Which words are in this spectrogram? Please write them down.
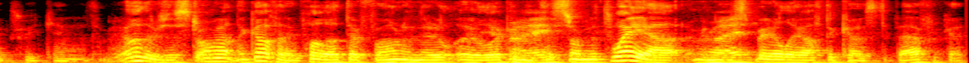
next weekend. And somebody, oh, there's a storm out in the Gulf. And they pull out their phone and they're, they're looking at the storm. It's way out. I mean, it's barely off the coast of Africa.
